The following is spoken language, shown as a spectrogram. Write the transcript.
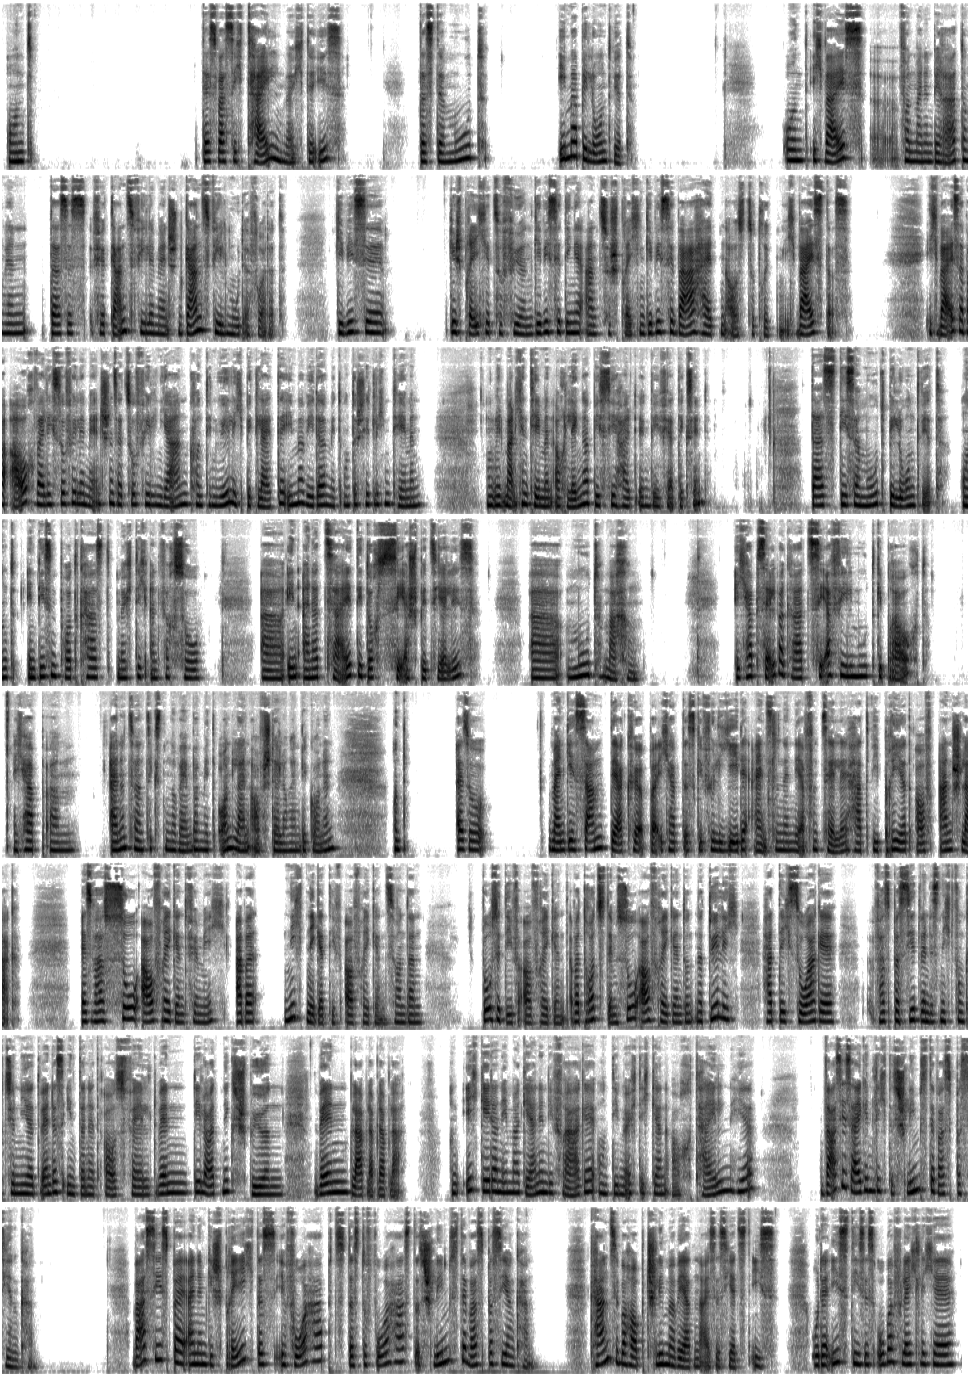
Und das, was ich teilen möchte, ist, dass der Mut immer belohnt wird. Und ich weiß äh, von meinen Beratungen, dass es für ganz viele Menschen ganz viel Mut erfordert, gewisse Gespräche zu führen, gewisse Dinge anzusprechen, gewisse Wahrheiten auszudrücken. Ich weiß das. Ich weiß aber auch, weil ich so viele Menschen seit so vielen Jahren kontinuierlich begleite, immer wieder mit unterschiedlichen Themen und mit manchen Themen auch länger, bis sie halt irgendwie fertig sind, dass dieser Mut belohnt wird. Und in diesem Podcast möchte ich einfach so äh, in einer Zeit, die doch sehr speziell ist, äh, Mut machen. Ich habe selber gerade sehr viel Mut gebraucht. Ich habe am 21. November mit Online-Aufstellungen begonnen. Und also mein gesamter Körper, ich habe das Gefühl, jede einzelne Nervenzelle hat vibriert auf Anschlag. Es war so aufregend für mich, aber nicht negativ aufregend, sondern positiv aufregend, aber trotzdem so aufregend. Und natürlich hatte ich Sorge, was passiert, wenn das nicht funktioniert, wenn das Internet ausfällt, wenn die Leute nichts spüren, wenn bla bla bla bla. Und ich gehe dann immer gern in die Frage, und die möchte ich gern auch teilen hier, was ist eigentlich das Schlimmste, was passieren kann? Was ist bei einem Gespräch, das ihr vorhabt, das du vorhast, das Schlimmste, was passieren kann? Kann es überhaupt schlimmer werden, als es jetzt ist? Oder ist dieses oberflächliche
